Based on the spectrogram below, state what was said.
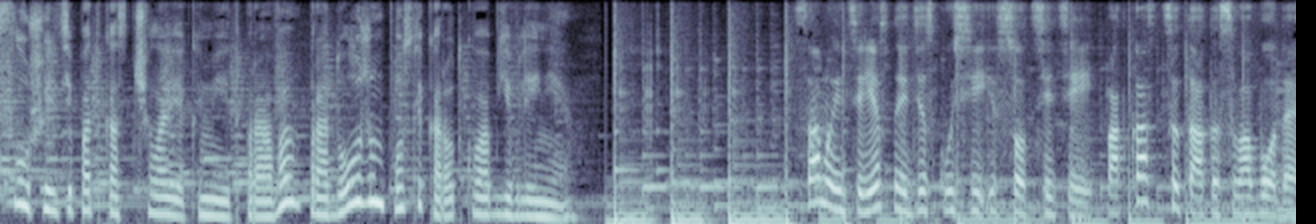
слушаете подкаст «Человек имеет право». Продолжим после короткого объявления. Самые интересные дискуссии из соцсетей. Подкаст «Цитаты свободы».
